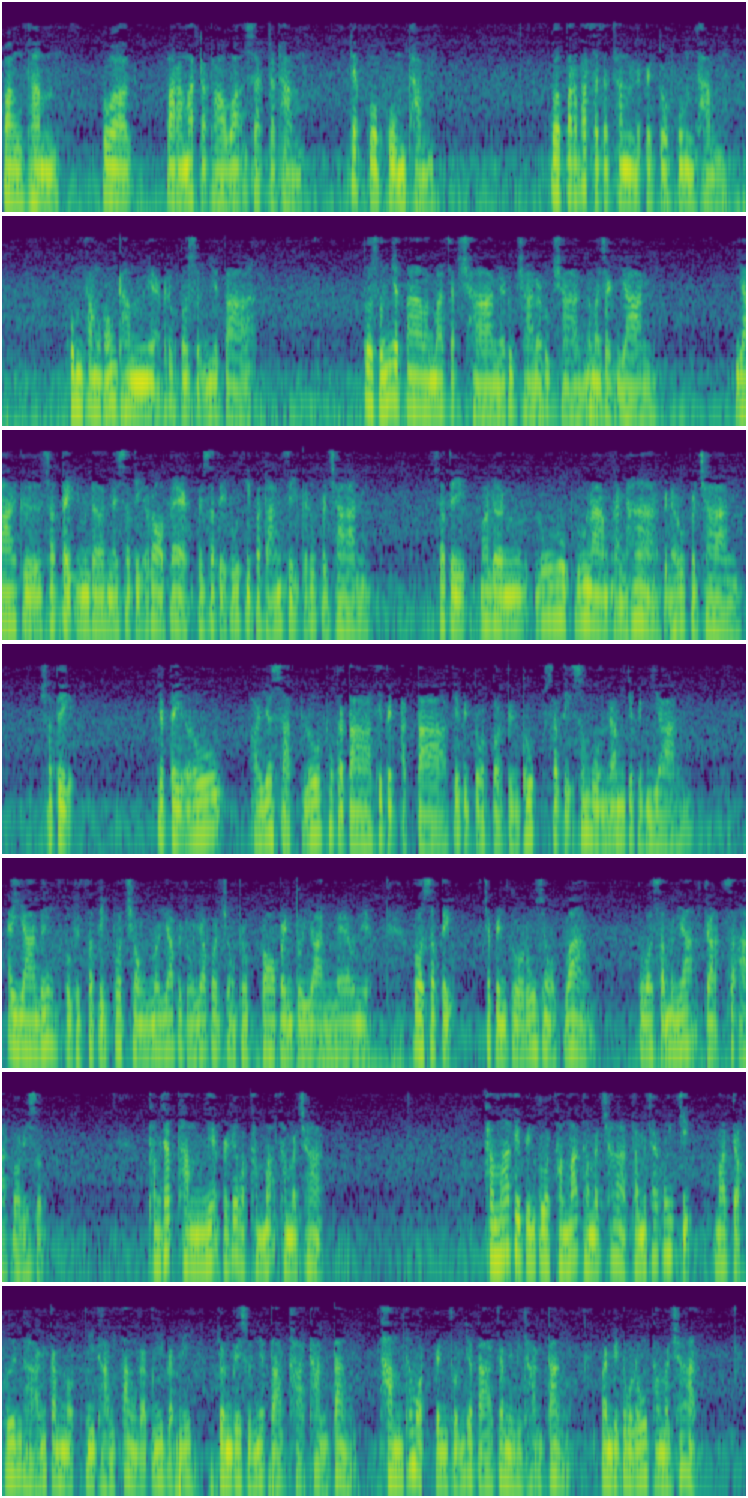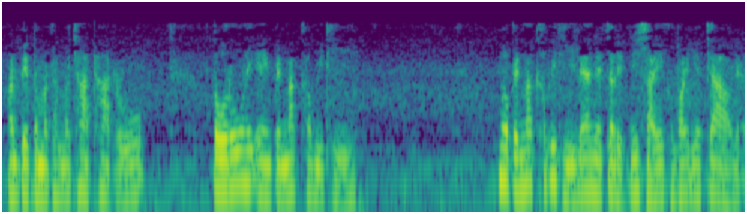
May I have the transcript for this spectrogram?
ฟังธรรม ตัวปรมัตถภาวะสัจธรรม เรียกตัวภูมิธรรม ตัวปรมัตถสัจธรรมเนี่ยเป็นตัวภูมิธรรม ภูมิธรรมของธรรมเนี่ยเรียกตัวสุญญตา ตัวสุญญตามันมาจากฌานในรูปฌานในรูปฌานนั่นมาจากญาณญาณคือสติมันเดินในสติรอบแรก เป็นสติรู้ติปฐานสี่เป็นรูปฌาน สติมาเดินรู้รูปรู้นามขันห้าเป็นอรูปฌานสติจติรู้อริยสัจรู้ทุกตาที่เป็นอัตตาที่เป็นตัวตนเป็นทุกสติสมบูรณ์แล้วมันจะเป็นญาณไอ้ญาณเป็นตัวเป็นสติโพชฌงมยาปจงยาพชงพอเป็นตัวญาณแล้วเนี่ย ตัวสติจะเป็นตัวรู้สงบว่าง ตัวสัมปัญญะจะสะอาดบริสุทธิ์ ธรรมชาติธรรมเนี่ยไปเรียกว่าธรรมะธรรมชาติ ธรรมะที่เป็นตัวธรรมะธรรมชาติธรรมชาติของจิตมาจากพื้นฐานกำหนดมีฐานตั้งแบบนี้แบบนี้ จนไปสุญญตาขาดฐานตั้งทำทั้งหมดเป็นสุญญตาจะไม่มีฐานตั้ง มันเป็นตัวรู้ธรรมชาติ มันเป็นตัวธรรมชาติธาตุรู้ ตัวรู้นี่เองเป็นมรรควิถี เมื่อเป็นมรรควิถีแล้วเนี่ยจริตนิสัยของพระริยเจ้าเนี่ย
